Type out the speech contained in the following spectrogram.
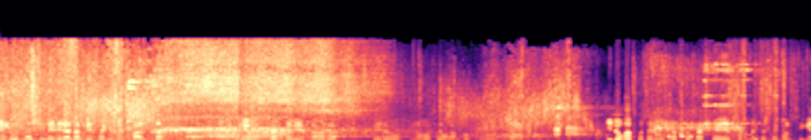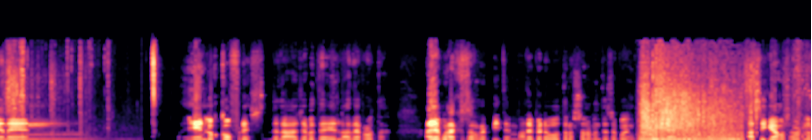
Me gusta si me diera la pieza que me falta. Me vendría bastante bien, la verdad. Pero no va a ser tampoco... Y luego después hay muchas cosas que solamente se consiguen en... En los cofres de las llaves de la derrota. Hay algunas que se repiten, ¿vale? Pero otras solamente se pueden conseguir ahí. Así que vamos a verlo.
